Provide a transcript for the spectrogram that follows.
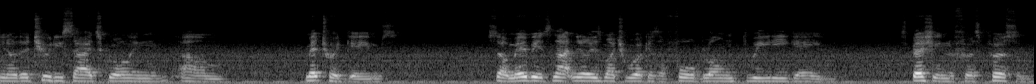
You know, they're 2D side-scrolling um, Metroid games. So maybe it's not nearly as much work as a full-blown 3D game, especially in the first person.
